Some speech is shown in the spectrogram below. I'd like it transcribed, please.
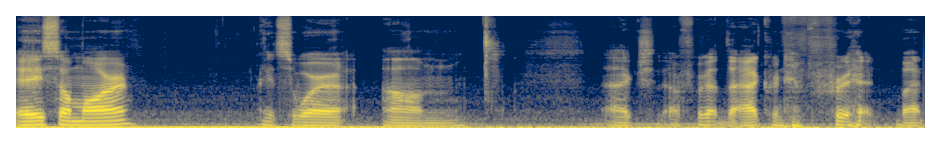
ASMR, it's where um, actually I forgot the acronym for it, but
